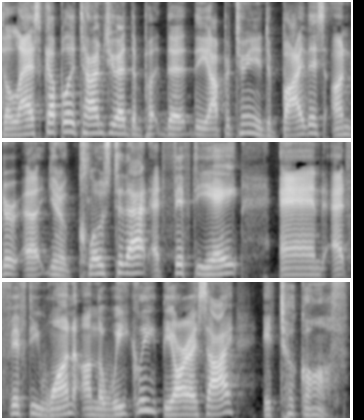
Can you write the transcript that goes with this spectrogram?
The last couple of times you had the the, the opportunity to buy this under, uh, you know, close to that at 58 and at 51 on the weekly, the RSI, it took off.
